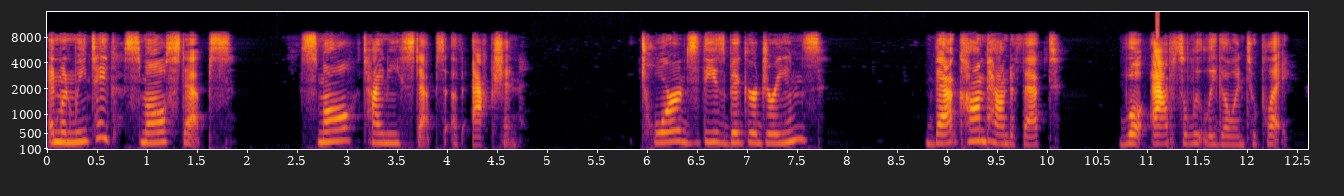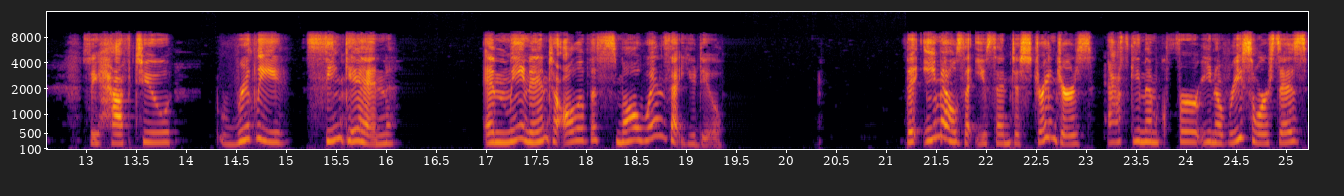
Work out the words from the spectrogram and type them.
And when we take small steps, small, tiny steps of action towards these bigger dreams, that compound effect will absolutely go into play. So you have to really sink in and lean into all of the small wins that you do. The emails that you send to strangers asking them for, you know, resources,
